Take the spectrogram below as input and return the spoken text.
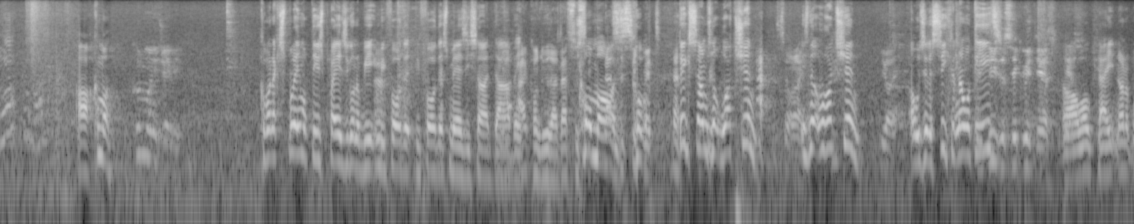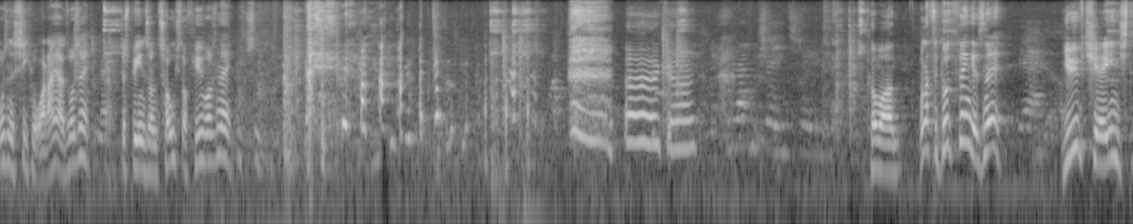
Yeah, come on. Oh, come on. Good morning, Jamie. Come on, explain what these players are going to be eating before, the, before this Merseyside derby. I can't do that. That's a Come se- on, That's a come secret. Big Sam's not watching. That's all right. He's not watching. Yeah. Oh, was it a secret now what they It eat? is a secret, yes. Oh, okay. No, it wasn't a secret what I had, was it? Just beans on toast off you, wasn't it? oh, God. Come on. Well, that's a good thing, isn't it? Yeah. You've changed.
